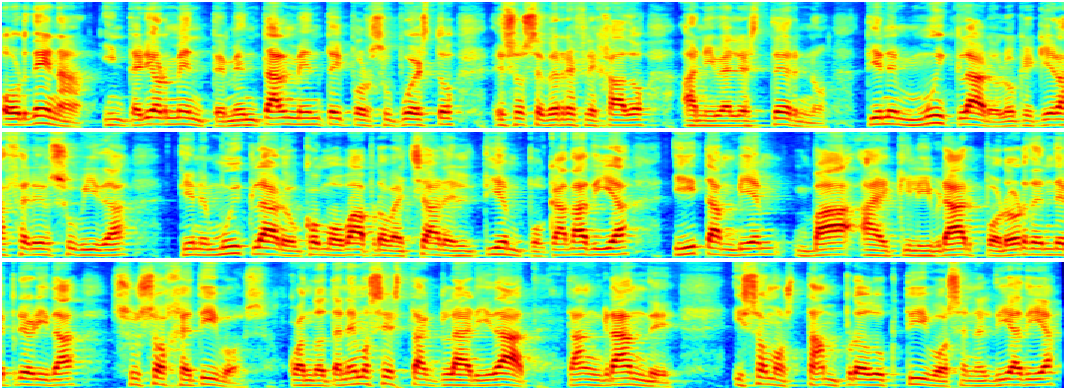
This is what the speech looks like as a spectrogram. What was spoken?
ordena interiormente, mentalmente y por supuesto eso se ve reflejado a nivel externo. Tiene muy claro lo que quiere hacer en su vida, tiene muy claro cómo va a aprovechar el tiempo cada día y también va a equilibrar por orden de prioridad sus objetivos. Cuando tenemos esta claridad tan grande y somos tan productivos en el día a día,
